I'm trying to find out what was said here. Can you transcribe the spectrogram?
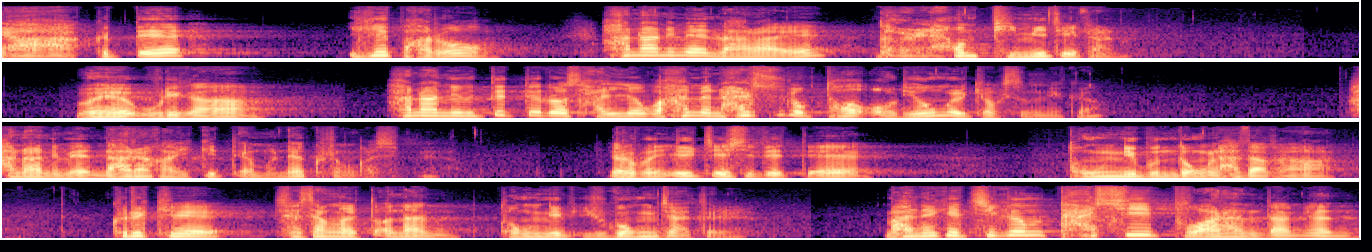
야, 그때 이게 바로 하나님의 나라의 놀라운 비밀이라는. 왜 우리가 하나님 뜻대로 살려고 하면 할수록 더 어려움을 겪습니까? 하나님의 나라가 있기 때문에 그런 것입니다. 여러분, 일제 시대 때 독립 운동을 하다가 그렇게 세상을 떠난 독립 유공자들, 만약에 지금 다시 부활한다면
